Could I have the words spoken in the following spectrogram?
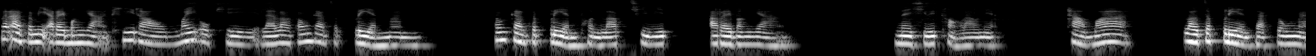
มันอาจจะมีอะไรบางอย่างที่เราไม่โอเค แล้วเราต้องการจะเปลี่ยนมัน ต้องการจะเปลี่ยนผลลัพธ์ชีวิตอะไรบางอย่าง ในชีวิตของเราเนี่ย ถามว่าเราจะเปลี่ยนจากตรงไหน?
